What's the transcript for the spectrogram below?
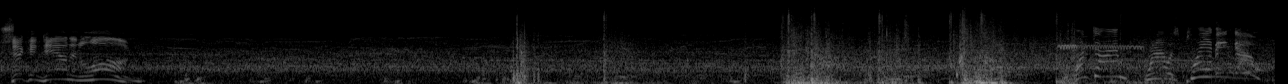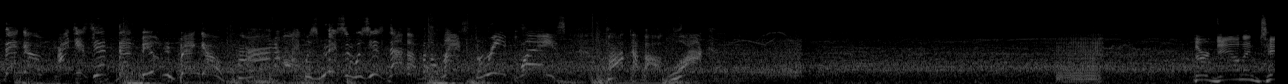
Second down and long. And ten.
